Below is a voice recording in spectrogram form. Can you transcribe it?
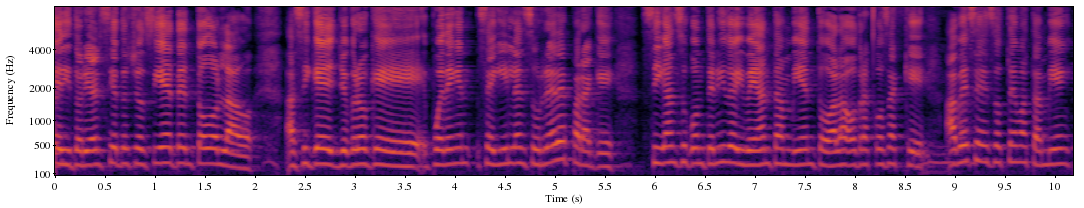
editorial 787, en todos lados. Así que yo creo que pueden seguirla en sus redes para que sigan su contenido y vean también todas las otras cosas que a veces esos temas también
